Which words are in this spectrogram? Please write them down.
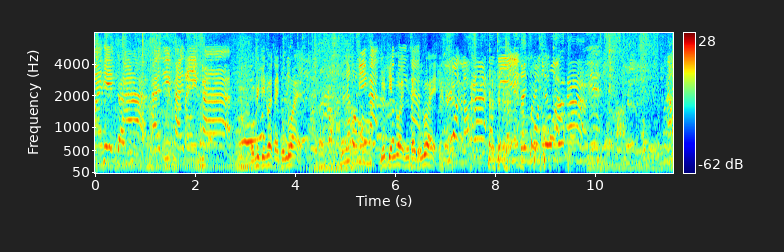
มาเองค่ะขายดีขายดีค่ะผมไม่กินด้วยใส่ถุงด้วยมีค่ะนี่กินด้วยนี่ใส่ถุงด้วยหมดแล้วค่ะตอนนี้หมดทั่วค่ะแล้ว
